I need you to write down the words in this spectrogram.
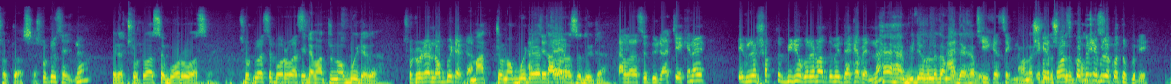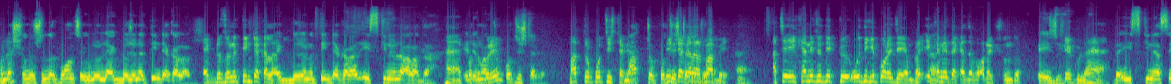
ছোট আছে। ছোট সাইজ না? এটা ছোট আছে বড় আছে। ছোট আছে বড় আছে। এটা মাত্র নব্বই টাকা। ছোটটা নব্বই টাকা। মাত্র নব্বই টাকা আচ্ছা, কালার আছে দুইটা। কালার আছে দুইটা। আচ্ছা এখানে এগুলো সব তো ভিডিও কলের মাধ্যমে দেখাবেন না? হ্যাঁ হ্যাঁ ভিডিও গুলো তো আমরা আচ্ছা, দেখাবো। ঠিক আছে সুন্দর কত? এগুলো কত করে? অনেক সুন্দর সুন্দর পঞ্চ এগুলো হলো এক ডজনের তিনটা কালার এক ডজনের তিনটা কালার এক ডজনের তিনটা কালার স্কিন হলো আলাদা। হ্যাঁ, এটা মাত্র করে? পঁচিশ টাকা। মাত্র পঁচিশ টাকা। মাত্র পঁচিশ তিনটা টাকা কালার পাবে? হ্যাঁ। আচ্ছা এখানে যদি একটু ওইদিকে পরে যাই আমরা এখানে দেখা যাবে অনেক সুন্দর। এই যে। এগুলো হ্যাঁ। স্কিন আছে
